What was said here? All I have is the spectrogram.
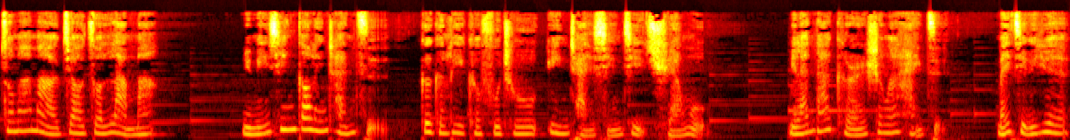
做妈妈就要做辣妈。女明星高龄产子，个个立刻复出孕产行迹全无。米兰达·可儿生完孩子，没几个月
